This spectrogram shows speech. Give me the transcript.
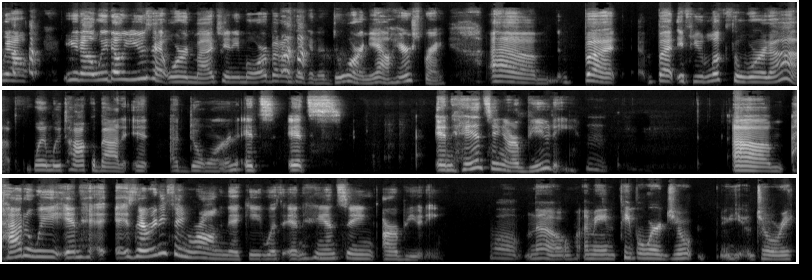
well, you know, we don't use that word much anymore, but I'm thinking adorn. Yeah, hairspray. Um, but but if you look the word up when we talk about it adorn, it's it's enhancing our beauty. Hmm. Um, how do we, in, is there anything wrong, Nikki, with enhancing our beauty? Well, no. I mean, people wear ju- jewelry.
